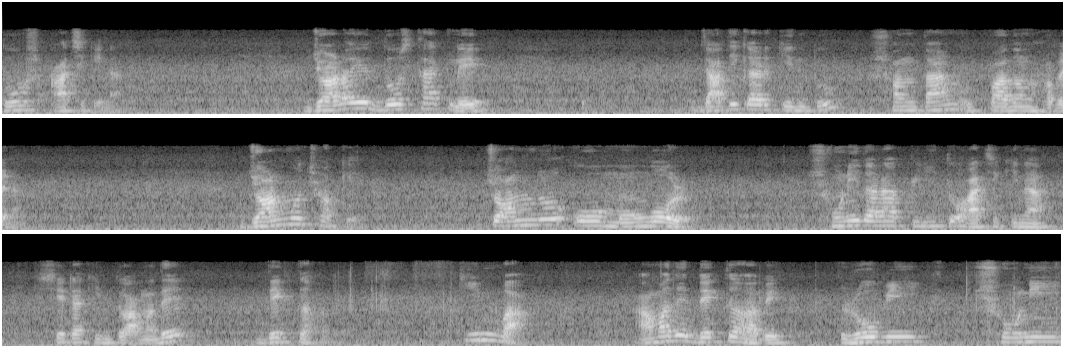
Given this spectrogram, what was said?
দোষ আছে কিনা। জরায়ুর দোষ থাকলে জাতিকার কিন্তু সন্তান উৎপাদন হবে না। জন্মছকে চন্দ্র ও মঙ্গল শনি দ্বারা পীড়িত আছে কিনা সেটা কিন্তু আমাদের দেখতে হবে। কিংবা আমাদের দেখতে হবে রবি, শনি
